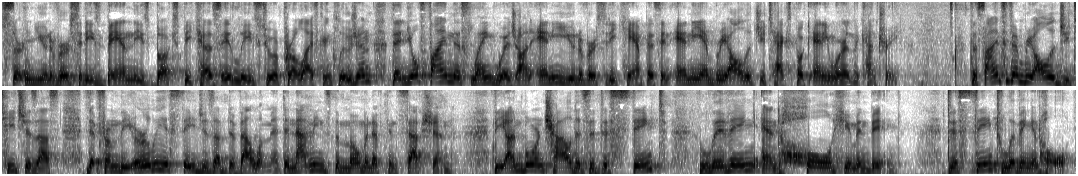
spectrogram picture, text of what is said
certain universities ban these books because it leads to a pro life conclusion, then you'll find this language on any university campus in any embryology textbook anywhere in the country. The science of embryology teaches us that from the earliest stages of development, and that means the moment of conception, the unborn child is a distinct, living, and whole human being. Distinct, living, and whole.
